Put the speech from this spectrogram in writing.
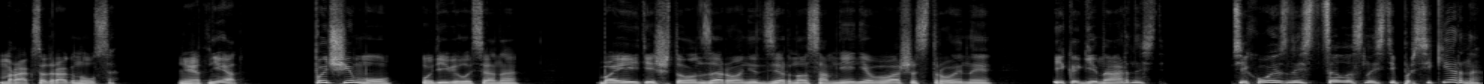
Мрак содрогнулся. Нет, нет. Почему? удивилась она. Боитесь, что он заронит зерно сомнения в ваши стройные икогенарность, психоизность, целостность и парсикерна?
